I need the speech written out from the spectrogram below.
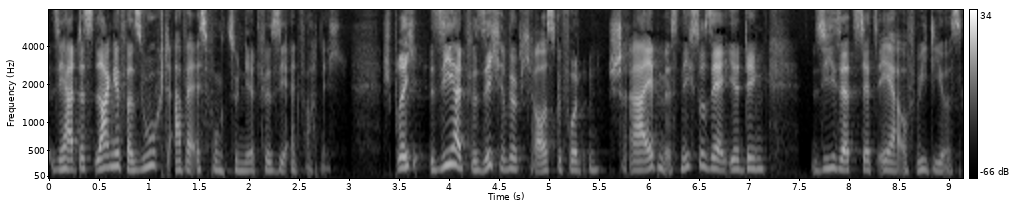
Sie hat es lange versucht, aber es funktioniert für sie einfach nicht. Sprich, sie hat für sich wirklich rausgefunden, Schreiben ist nicht so sehr ihr Ding. Sie setzt jetzt eher auf Videos.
